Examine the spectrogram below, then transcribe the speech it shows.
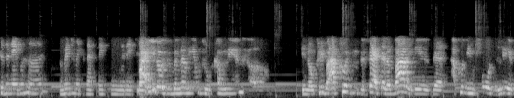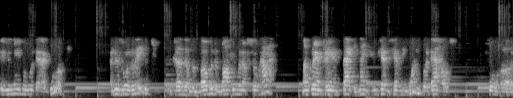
to the neighborhood originally, because that's basically where they. Right, you know, it's the millennials who are coming in. Um, you know, people, I couldn't, the sad thing about it is that I couldn't even afford to live in the neighborhood that I grew up in. I just wasn't able to because of the bubble. The market went up so high. My grandparents back in 1971 bought that house for uh,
